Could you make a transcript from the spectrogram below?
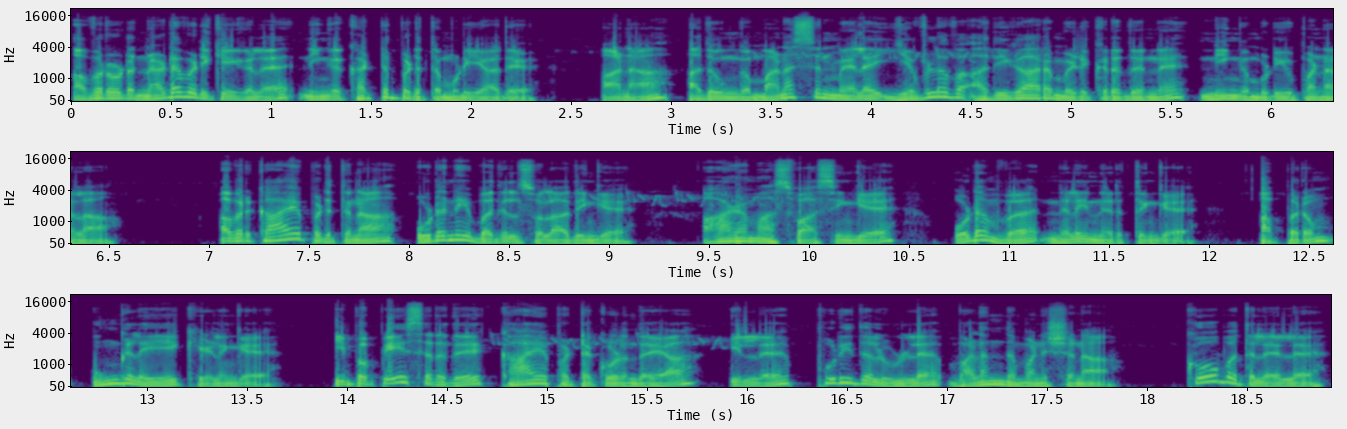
அவரோட நடவடிக்கைகளை நீங்க கட்டுப்படுத்த முடியாது. ஆனா அது உங்க மனசின் மேல எவ்வளவு அதிகாரம் எடுக்கிறதுன்னு நீங்க முடிவு பண்ணலாம். அவர் காயப்படுத்தினா உடனே பதில் சொல்லாதீங்க. ஆழமா சுவாசிங்க. உடம்ப நிலைநிறுத்துங்க. அப்புறம் உங்களையே கேளுங்க. இப்ப பேசுறது காயப்பட்ட குழந்தையா? இல்ல புரிதல் உள்ள வளர்ந்த மனுஷனா? கோபத்துல இல்ல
